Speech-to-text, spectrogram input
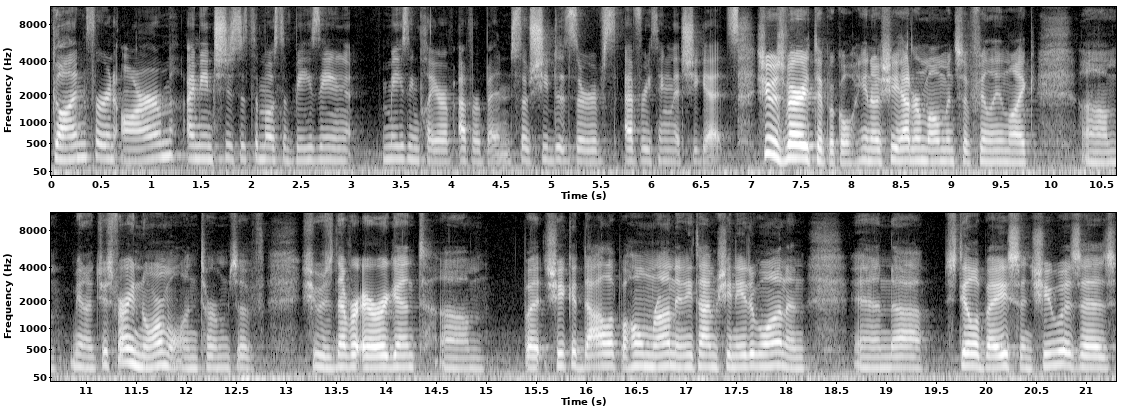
gun for an arm. I mean, she's just the most amazing amazing player I've ever been. So she deserves everything that she gets. She was very typical. You know, she had her moments of feeling like, um, you know, just very normal in terms of she was never arrogant. Um, but she could dial up a home run anytime she needed one and and uh, steal a base. And she was as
